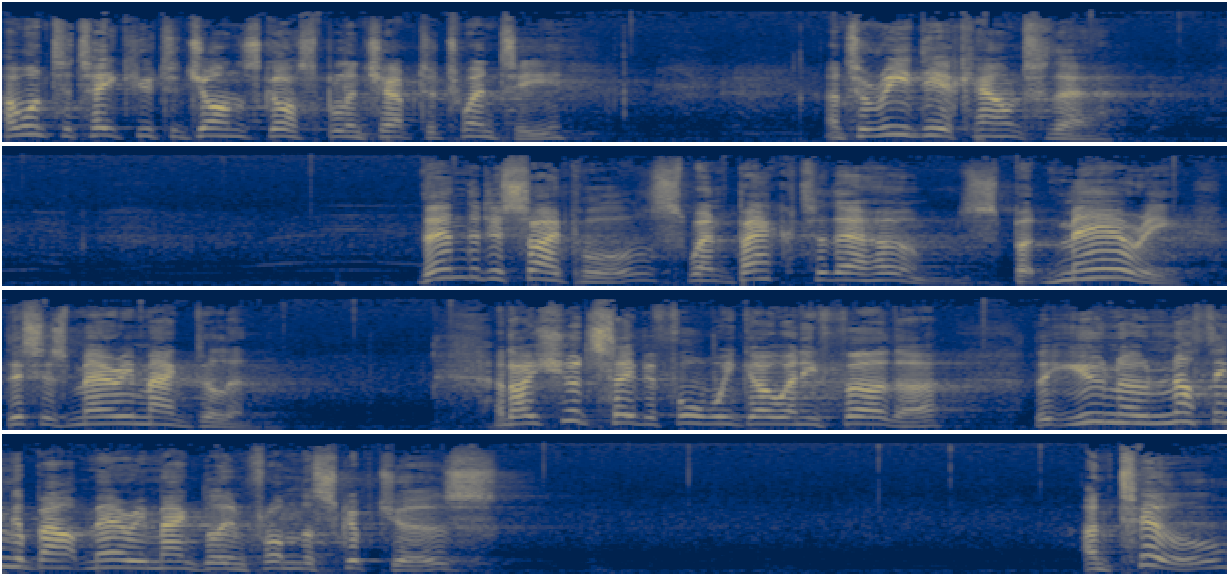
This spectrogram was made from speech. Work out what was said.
I want to take you to John's Gospel in chapter 20 and to read the account there. Then the disciples went back to their homes, but Mary, this is Mary Magdalene, and I should say before we go any further that you know nothing about Mary Magdalene from the scriptures until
